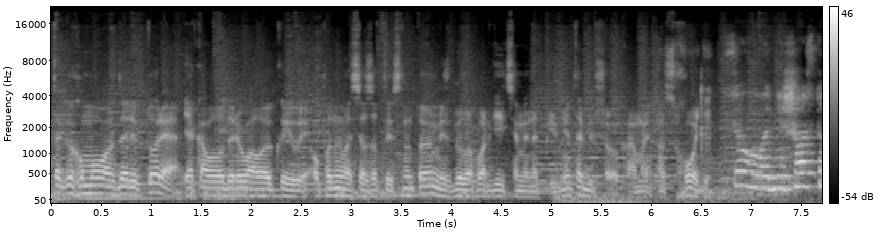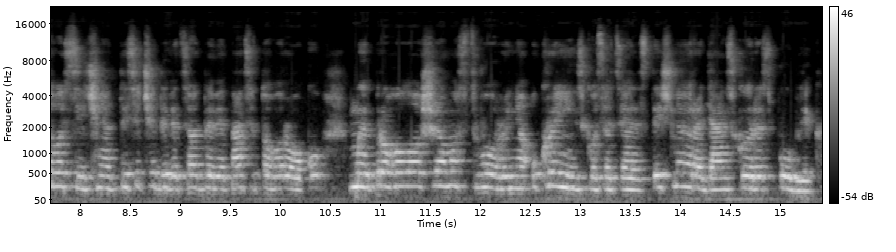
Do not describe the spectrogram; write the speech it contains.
В таких умовах директорія, яка володарювала у Києві, опинилася затиснутою між білогвардійцями на півдні та більшовиками на сході. Сьогодні, 6 січня 1919 року, ми проголошуємо створення Української соціалістичної радянської республіки.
